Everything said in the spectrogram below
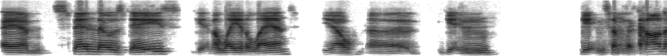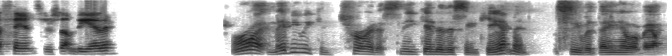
and spend those days getting a lay of the land. You know, uh, getting getting some reconnaissance or something together. right, maybe we can try to sneak into this encampment, see what they know about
